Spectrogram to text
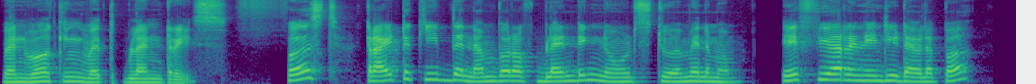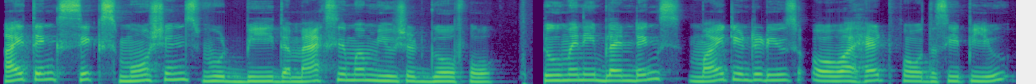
when working with blend trees. First, try to keep the number of blending nodes to a minimum. If you are an indie developer, I think 6 motions would be the maximum you should go for. Too many blendings might introduce overhead for the CPU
